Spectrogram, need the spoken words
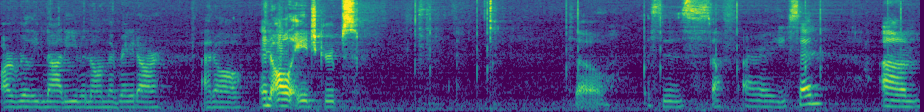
are really not even on the radar at all, in all age groups. So this is stuff I already said. Um,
